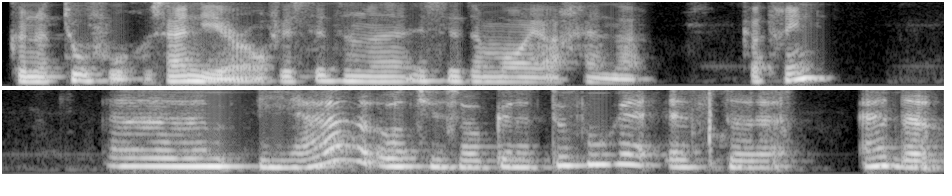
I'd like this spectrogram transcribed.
kunnen toevoegen? Zijn die er? Of is dit een, is dit een mooie agenda? Katrien? Um, ja, wat je zou kunnen toevoegen is de, de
